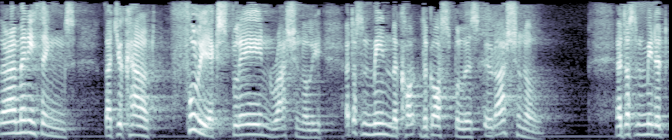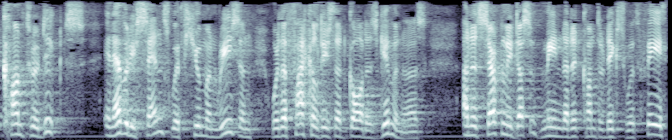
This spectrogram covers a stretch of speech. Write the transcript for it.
there are many things that you cannot fully explain rationally. It doesn't mean the, co- the gospel is irrational. It doesn't mean it contradicts in every sense with human reason, with the faculties that God has given us. And it certainly doesn't mean that it contradicts with faith,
